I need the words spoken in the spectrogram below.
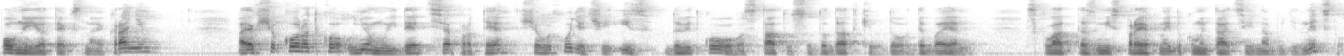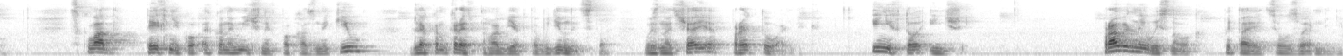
Повний його текст на екрані. А якщо коротко, у ньому йдеться про те, що виходячи із довідкового статусу додатків до ДБН склад та зміст проєктної документації на будівництво, склад техніко-економічних показників для конкретного об'єкта будівництва визначає проєктувальник і ніхто інший. Правильний висновок питається у зверненні.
